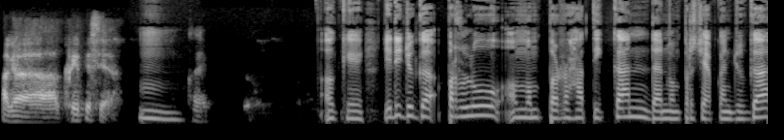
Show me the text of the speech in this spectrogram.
agak kritis ya hmm. Kayak Oke, jadi juga perlu eh, memperhatikan dan mempersiapkan juga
